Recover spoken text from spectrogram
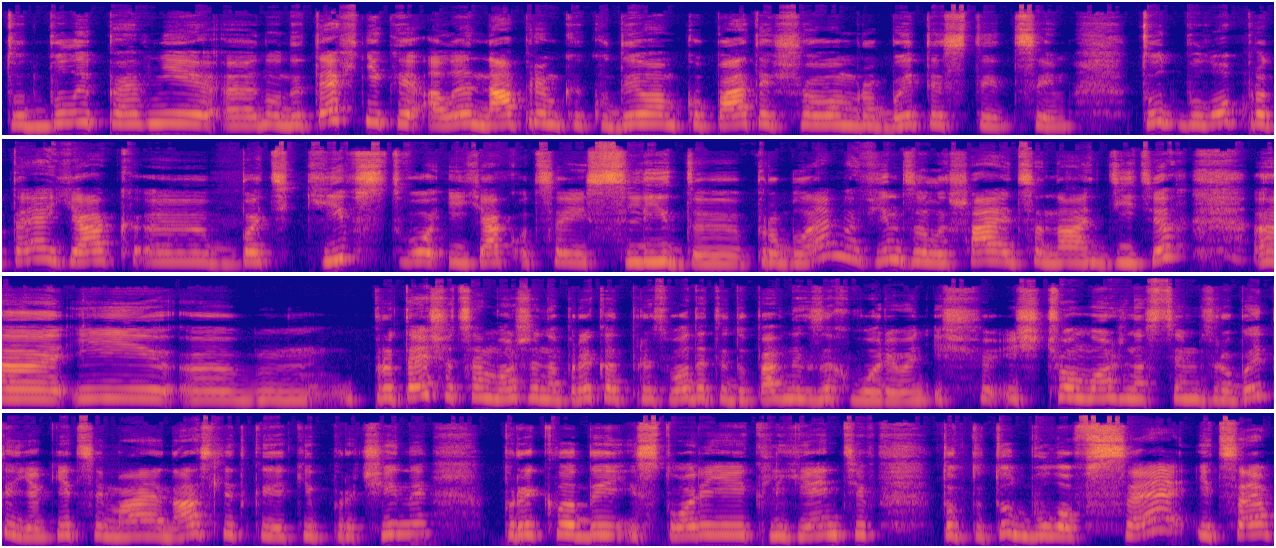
тут були певні е, ну не техніки, але напрямки, куди вам копати, що вам робити з цим. Тут було про те, як е, батьківство і як оцей слід е, проблеми він залишається на дітях, е, і про те, що це може, наприклад, призводити до певних захворювань, і що і що можна з цим зробити, які це має наслідки, які причини, приклади, історії клієнтів. Тобто тут було все, і це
